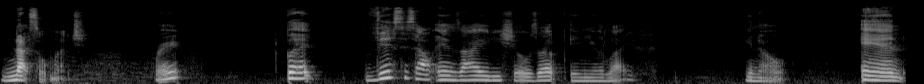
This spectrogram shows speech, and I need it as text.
not so much, right? But this is how anxiety shows up in your life, you know, and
